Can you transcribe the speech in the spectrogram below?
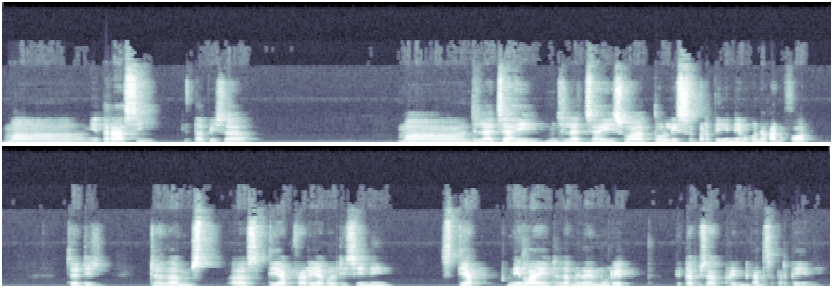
mengiterasi, kita bisa menjelajahi, menjelajahi suatu list seperti ini menggunakan for. Jadi dalam uh, setiap variabel di sini, setiap nilai dalam nilai murid, kita bisa printkan seperti ini.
